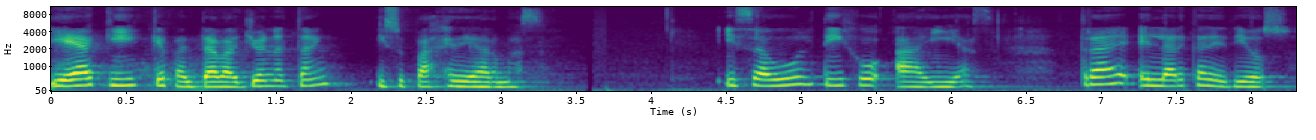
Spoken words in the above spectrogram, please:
y he aquí que faltaba Jonathan y su paje de armas. Y Saúl dijo a Ahías, Trae el arca de Dios,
